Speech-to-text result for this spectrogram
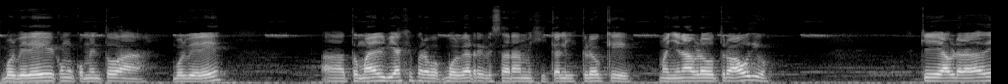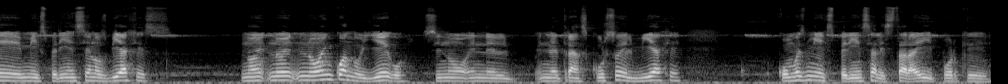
volveré, como comento, a volveré a tomar el viaje para volver a regresar a Mexicali. Creo que mañana habrá otro audio que hablará de mi experiencia en los viajes. No, no, no en cuando llego, sino en el, en el transcurso del viaje cómo es mi experiencia al estar ahí, porque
